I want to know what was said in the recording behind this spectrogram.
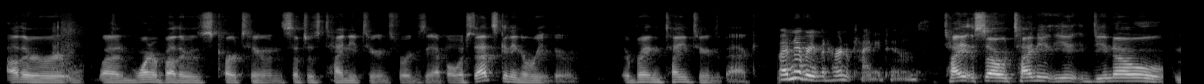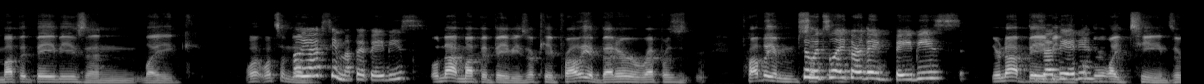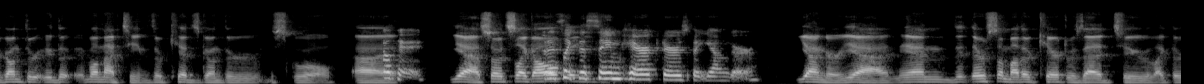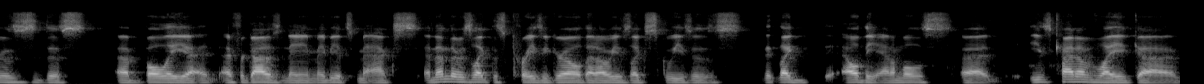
other uh, Warner Brothers cartoons, such as Tiny Toons, for example, which that's getting a reboot. They're bringing Tiny Toons back. I've never even heard of Tiny Toons. Tiny, so Tiny, you, do you know Muppet Babies and like what? What's another? Oh yeah, I've seen Muppet Babies. Well, not Muppet Babies. Okay, probably a better represent. Probably a, so it's like, are they babies? They're not babies. The they're like teens. They're going through. Well, not teens. They're kids going through the school. Uh, okay. Yeah, so it's like all. But it's like the same characters but younger. Younger, yeah, and th- there's some other characters added too. Like there's this a bully. I, I, forgot his name. Maybe it's Max. And then there's like this crazy girl that always like squeezes like all the animals. Uh, he's kind of like uh,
